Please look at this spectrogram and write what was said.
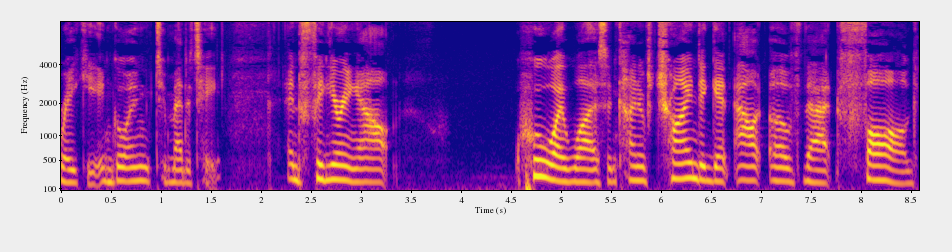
Reiki and going to meditate and figuring out who I was and kind of trying to get out of that fog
